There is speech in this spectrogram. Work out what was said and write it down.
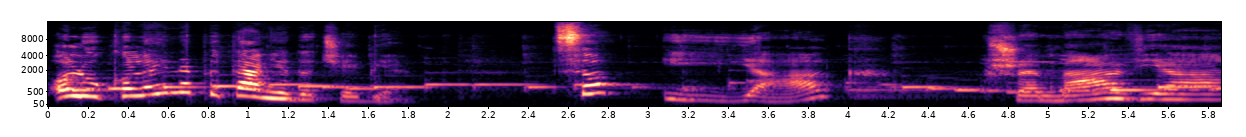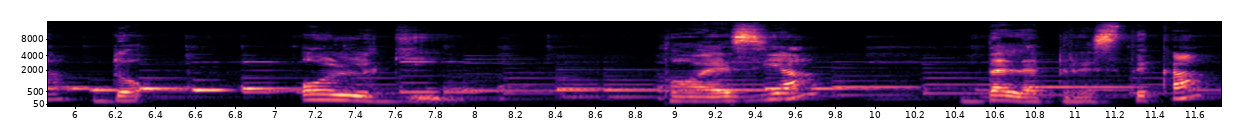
Olu, kolejne pytanie do ciebie. Co i jak przemawia do Olgi? Poezja? Beletrystyka?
